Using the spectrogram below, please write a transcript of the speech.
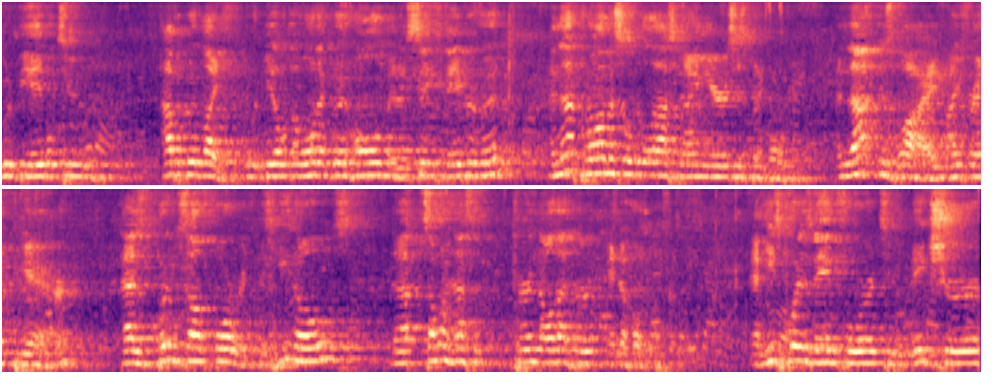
you would be able to have a good life. You would be able to own a good home and a safe neighborhood. And that promise over the last nine years has been broken. And that is why my friend Pierre has put himself forward, because he knows that someone has to turn all that hurt into hope. And he's put his name forward to make sure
